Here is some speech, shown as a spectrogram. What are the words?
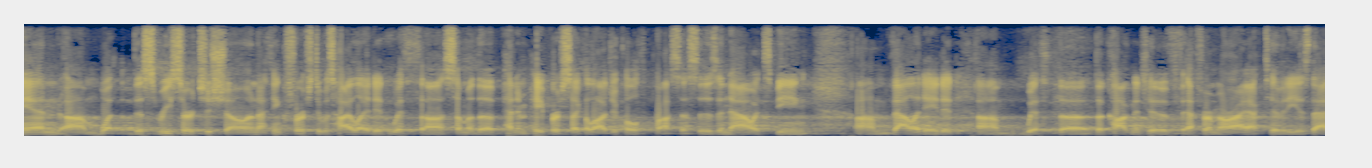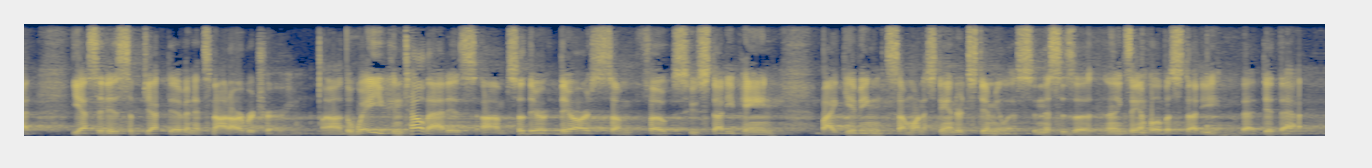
And um, what this research has shown, I think first it was highlighted with uh, some of the pen and paper psychological processes, and now it's being um, validated um, with the, the cognitive fMRI activity, is that yes, it is subjective and it's not arbitrary. Uh, the way you can tell that is um, so there, there are some folks who study pain by giving someone a standard stimulus, and this is a, an example of a study that did that.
